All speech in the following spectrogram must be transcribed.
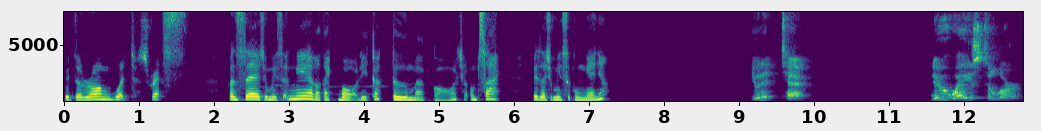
with the wrong word stress. Phần C chúng mình sẽ nghe và gạch bỏ đi các từ mà có trọng âm sai. Bây giờ chúng mình sẽ cùng nghe nhé. Unit 10 New Ways to Learn.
